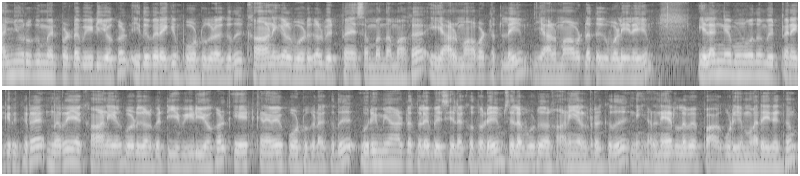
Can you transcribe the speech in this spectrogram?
அஞ்சூறுக்கும் மேற்பட்ட வீடியோக்கள் இதுவரைக்கும் போட்டு கிடக்குது காணிகள் வீடுகள் விற்பனை சம்பந்தமாக யாழ் மாவட்டத்திலையும் யாழ் மாவட்டத்துக்கு வெளியிலையும் இலங்கை முழுவதும் விற்பனைக்கு இருக்கிற நிறைய காணிகள் வீடுகள் பற்றிய வீடியோக்கள் ஏற்கனவே போட்டு கிடக்குது உரிமையாட்ட தொலைபேசி இலக்கத்தோடையும் சில வீடுகள் காணிகள் இருக்குது. நீங்கள் நேரில் போய் பார்க்கக்கூடிய மாதிரி இருக்கும்.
